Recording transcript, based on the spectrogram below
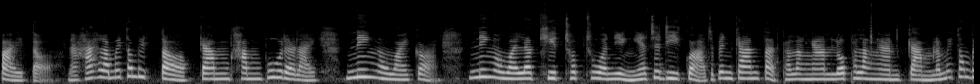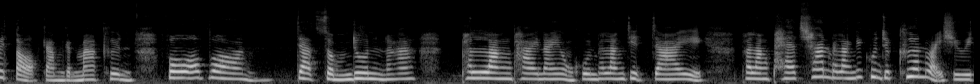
ไปต่อนะคะ เราไม่ต้องไปต่อกรรมคำพูดอะไร นิ่งเอาไว้ก่อน นิ่งเอาไว้แล้วคิดทบทวนอย่างเงี้ยจะดีกว่า จะเป็นการตัดพลังงานลบพลังงานกรรม แล้วไม่ต้องไปต่อกรรมกันมากขึ้น Four of Wands จัดสมดุลนะคะ พลังภายในของคุณพลังจิตใจ พลังแพชชั่น พลังที่คุณจะเคลื่อนไหวชีวิต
